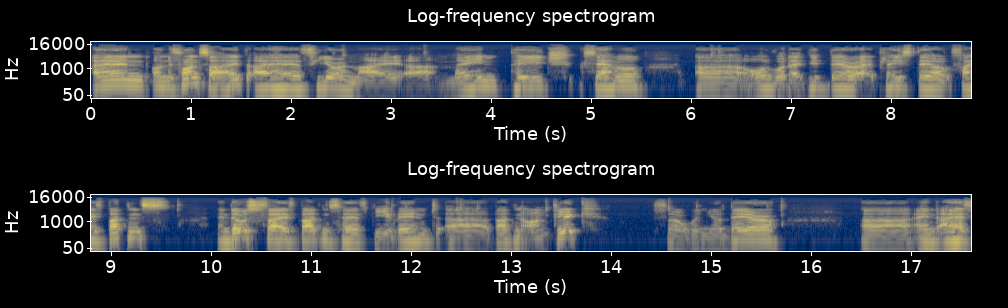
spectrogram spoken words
And on the front side, I have here on my uh, main page XAML uh, all what I did there. I placed there five buttons and those five buttons have the event uh, button on click. So when you're there uh, and I have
